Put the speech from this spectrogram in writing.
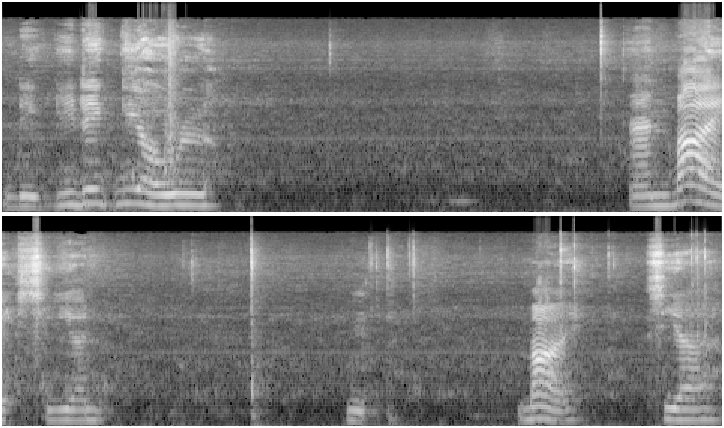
Diggy diggy hole. And bye. See ya. Mm. Bye. See ya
